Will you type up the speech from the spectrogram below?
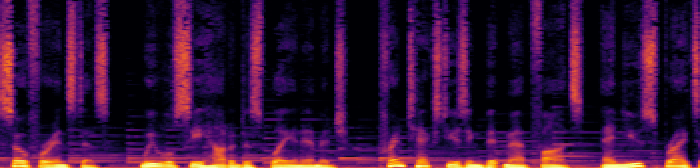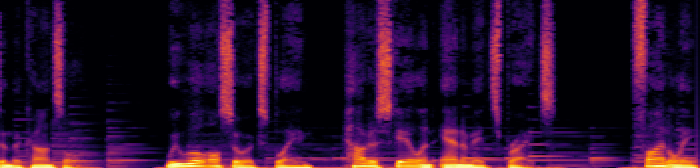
So for instance, we will see how to display an image, print text using bitmap fonts, and use sprites in the console. We will also explain how to scale and animate sprites. Finally,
